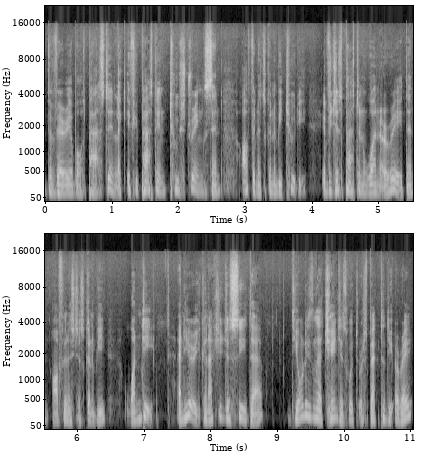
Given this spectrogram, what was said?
the variables passed in, like if you passed in two strings, then often it's going to be 2D. If you just passed in one array, then often it's just going to be 1D. And here you can actually just see that the only thing that changes with respect to the array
